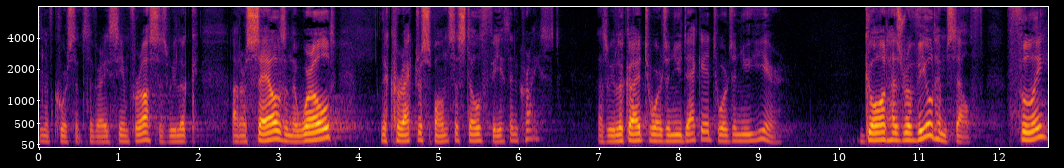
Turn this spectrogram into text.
And of course, it's the very same for us as we look at ourselves and the world. The correct response is still faith in Christ. As we look out towards a new decade, towards a new year. God has revealed himself fully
